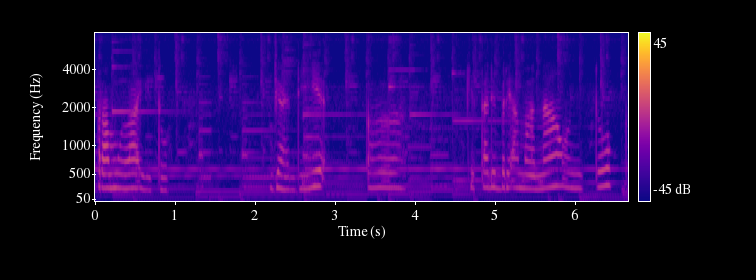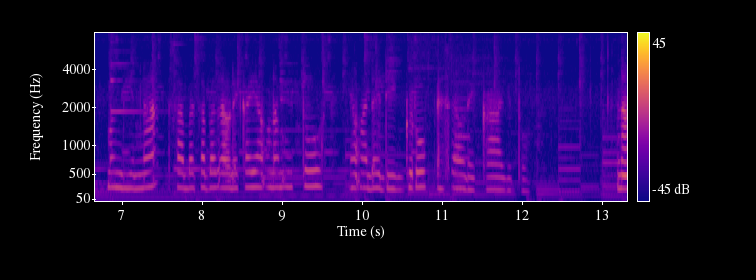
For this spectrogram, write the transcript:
pramula gitu. Jadi uh, kita diberi amanah untuk membina sahabat-sahabat LDK yang enam itu yang ada di grup SLDK gitu. Nah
